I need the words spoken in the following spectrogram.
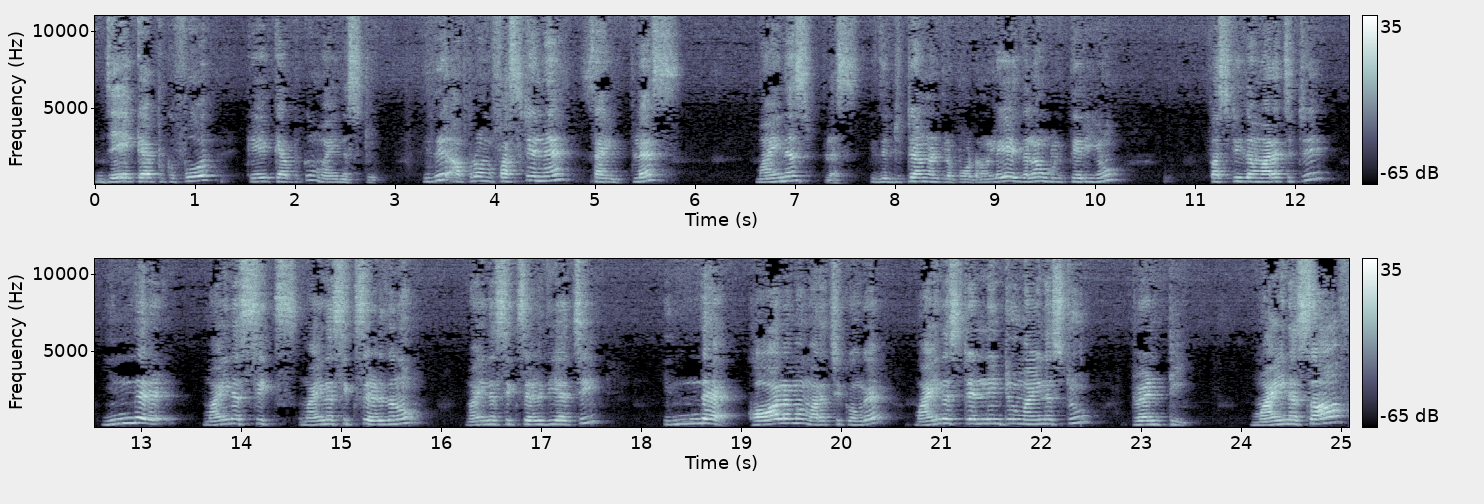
ஜே கேப்புக்கு ஃபோர் கே கேப்புக்கு மைனஸ் டூ இது அப்புறம் ஃபர்ஸ்ட் என்ன? சைன் ப்ளஸ் மைனஸ் ப்ளஸ் இது டிட்டர்மினண்ட்ல போடுறோம் இல்லையா? இதெல்லாம் உங்களுக்கு தெரியும். ஃபர்ஸ்ட் இதை மறைச்சிட்டு இந்த மைனஸ் சிக்ஸ் மைனஸ் சிக்ஸ் எழுதணும். மைனஸ் சிக்ஸ் எழுதியாச்சு. இந்த காலமை மறைச்சிக்கோங்க. Minus ten into minus two twenty minus of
